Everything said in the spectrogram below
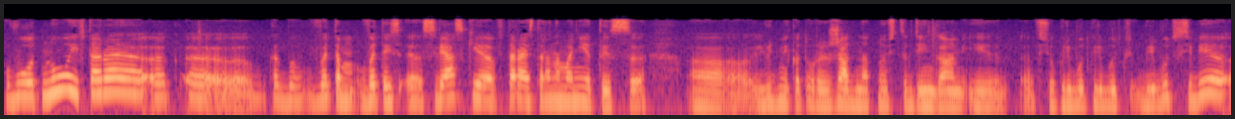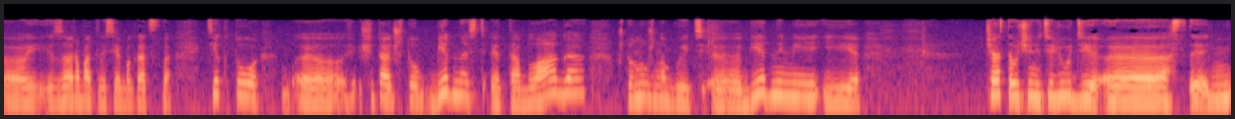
Вот. Ну и вторая, э, э, как бы в, этом, в этой э, связке, вторая сторона монеты с людьми, которые жадно относятся к деньгам и все гребут, гребут, гребут к себе, зарабатывая себе богатство. Те, кто считают, что бедность – это благо, что нужно быть бедными и часто очень эти люди э, э,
